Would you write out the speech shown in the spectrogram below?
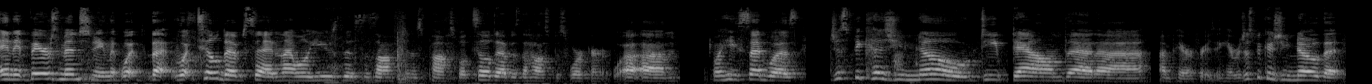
And it bears mentioning that what that what Tildeb said, and I will use this as often as possible. Tildeb is the hospice worker. Uh, um, what he said was, just because you know deep down that uh, I'm paraphrasing here, but just because you know that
